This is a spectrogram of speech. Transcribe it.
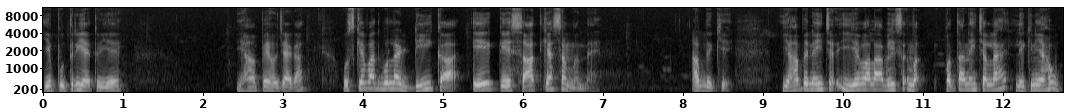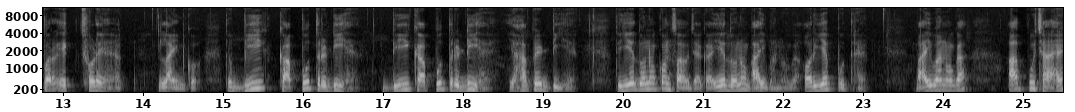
ये पुत्री है तो ये यहाँ पे हो जाएगा। उसके बाद बोला डी का ए के साथ क्या संबंध है? अब देखिए यहाँ पे नहीं चल, ये वाला अभी पता नहीं चल रहा है लेकिन यहाँ ऊपर एक छोड़े हैं लाइन को। तो बी का पुत्र डी है। बी का पुत्र डी है। यहाँ पे डी है। तो ये दोनों कौन सा हो जाएगा? ये दोनों भाई बहन होगा और ये पुत्र है। भाई बहन होगा। अब पूछा है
